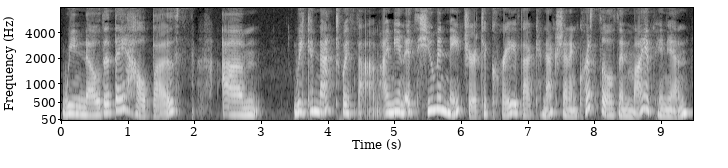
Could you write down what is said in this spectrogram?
we know that they help us. Um, we connect with them. I mean, it's human nature to crave that connection. And crystals, in my opinion,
